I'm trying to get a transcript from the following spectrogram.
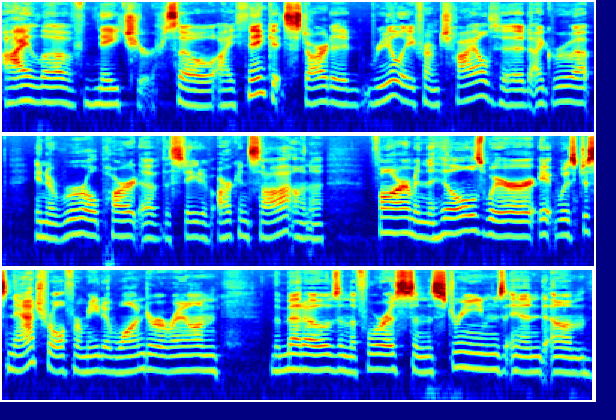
I love nature. So I think it started really from childhood. I grew up in a rural part of the state of Arkansas on a farm in the hills where it was just natural for me to wander around the meadows and the forests and the streams and um,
